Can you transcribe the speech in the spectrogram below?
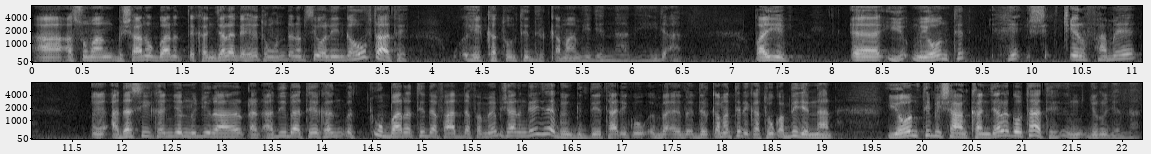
asumaan bishaan hoggaanatte kan jala gaheetum hunda nabsi waliin gahuuf taate hiikkatuunti dirqamaami jennaanii jedhan طيب yoonti cirfamee adasii kan jennu jira adibatee kan gubbaarratti dafaaddafamee bishaan geesse giddeetaa dhiquu dirqamatti dhiqatuu qabdi jennaan yoonti bishaan kan jala ga'u taate jiru jennaan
